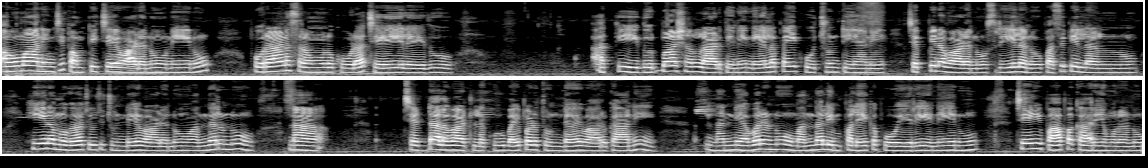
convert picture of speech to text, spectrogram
అవమానించి పంపించేవాడను. నేను పురాణ శ్రమములు కూడా చేయలేదు. అతి దుర్భాషలాడితిని నేలపై కూర్చుంటి అని చెప్పిన వాడను. స్త్రీలను పసిపిల్లలను హీనముగా చూచుచుండేవాడను. అందరూ నా చెడ్డ అలవాట్లకు భయపడుతుండేవారు కానీ నన్నెవరునూ మందలింపలేకపోయిరి. నేను చేయి పాపకార్యములను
